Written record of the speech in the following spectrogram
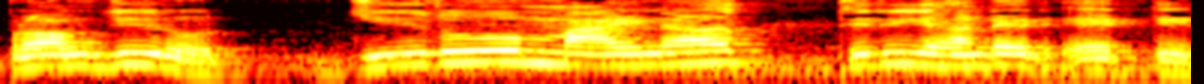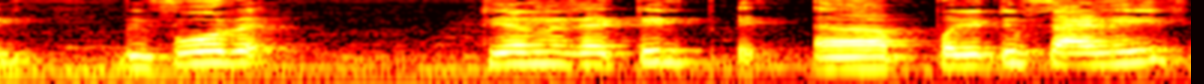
From 0, 0 minus 318 before 318 uh, positive sign is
